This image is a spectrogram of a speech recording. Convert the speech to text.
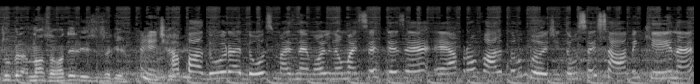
tudo- nossa, uma delícia isso aqui. Gente, rapadura é doce, mas não é mole não, mas certeza é, é aprovada pelo Bud. Então vocês sabem que, né,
